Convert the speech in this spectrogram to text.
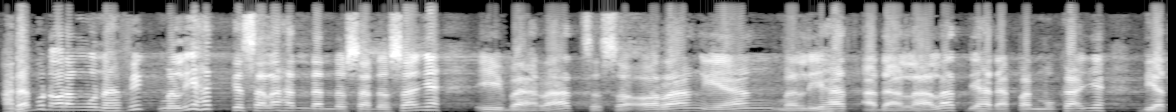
Adapun orang munafik melihat kesalahan dan dosa-dosanya ibarat seseorang yang melihat ada lalat di hadapan mukanya, dia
